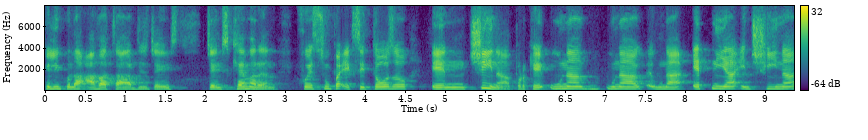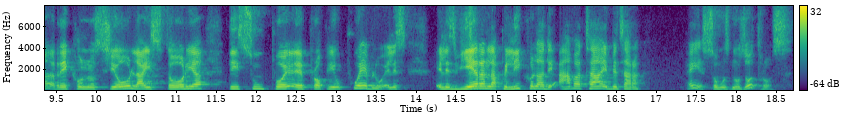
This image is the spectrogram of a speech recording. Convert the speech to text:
película Avatar de James, James Cameron fue súper exitoso en China porque una, una, una, etnia en China reconoció la historia de su eh, propio pueblo. Ellos, ellos vieron la película de Avatar y pensaron, hey, somos nosotros.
